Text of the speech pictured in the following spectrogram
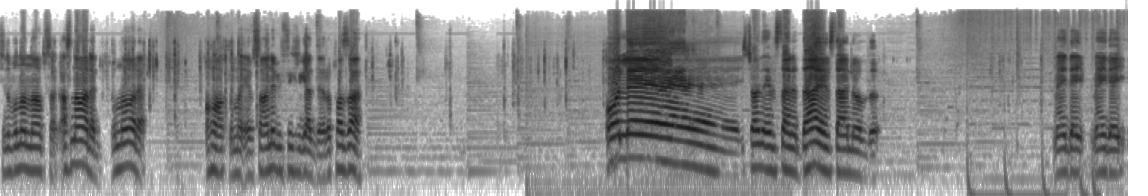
Şimdi bundan ne yapsak? Aslında var ya, bundan var ya. Aha aklıma efsane bir fikir geldi. Rıpaza. Oley! Şu an efsane, daha efsane oldu. Mayday, Mayday.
